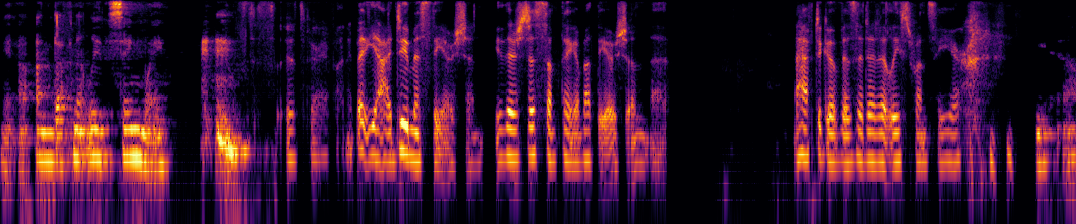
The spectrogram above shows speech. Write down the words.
Yeah, I'm definitely the same way. It's just, it's very funny. But yeah, I do miss the ocean. There's just something about the ocean that I have to go visit it at least once a year. Yeah.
